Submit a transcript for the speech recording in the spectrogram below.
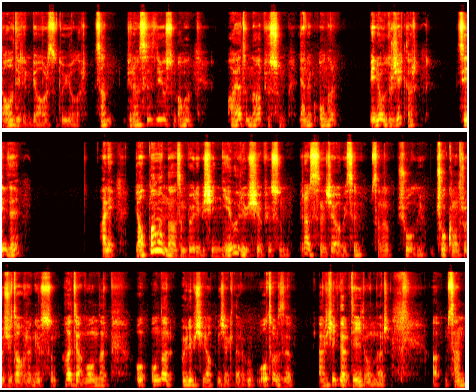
daha derin bir arzu duyuyorlar. Sen prenses diyorsun ama hayatım ne yapıyorsun? Yani onlar beni öldürecekler. Seni de hani yapmaman lazım böyle bir şey. Niye böyle bir şey yapıyorsun? Prensesin cevabı ise sana şu oluyor. Çok kontrolcü davranıyorsun. Hadi ama onlar o- onlar öyle bir şey yapmayacaklar. O tarzda erkekler değil onlar. Sen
